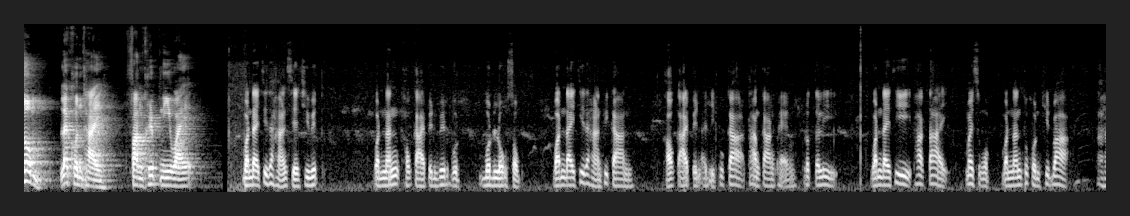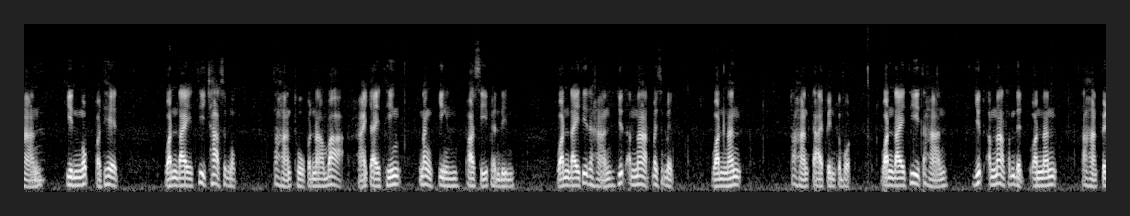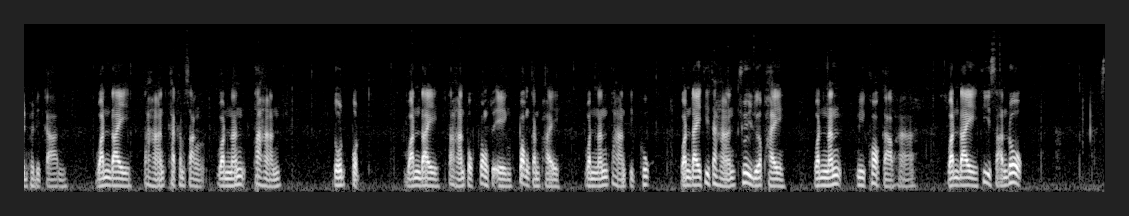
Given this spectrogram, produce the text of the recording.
ส้มและคนไทยฟังคลิปนี้ไว้ วันใดที่ทหารเสียชีวิต วันนั้นเขากลายเป็นวีรบุตรบนโลงศพ วันใดที่ทหารพิการ เขากลายเป็นอดีตผู้กล้าท่ามกลางแผงลอตเตอรี่ วันใดที่ภาคใต้ไม่สงบ วันนั้นทุกคนคิดว่าทหารกินงบประเทศ วันใดที่ชาติสงบ ทหารถูกประนามว่าหายใจทิ้ง นั่งกินภาษีแผ่นดิน วันใดที่ทหารยึดอำนาจไม่สำเร็จ วันนั้นทหารกลายเป็นกบฏ วันใดที่ทหารยึดอำนาจสำเร็จวันนั้นทหารเป็นเผด็จการ วันใดทหารขัดคำสั่ง วันนั้นทหารโดนปลด วันใดทหารปกป้องตัวเอง ป้องกันภัย วันนั้นทหารติดคุก วันใดที่ทหารช่วยเหลือภัย วันนั้นมีข้อกล่าวหา วันใดที่ศาลโลก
